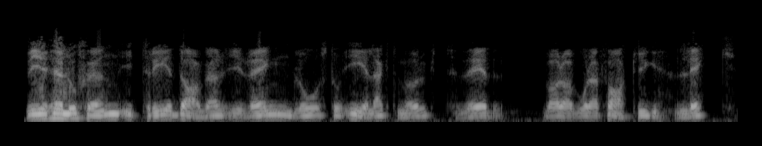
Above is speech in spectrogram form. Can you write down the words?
Vi höll sjön i tre dagar i regn, blåst och elakt mörkt väder, varav våra fartyg läck,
